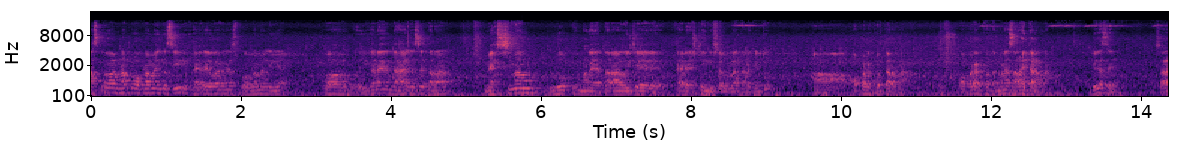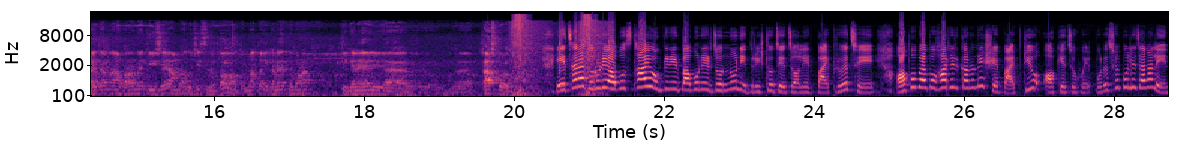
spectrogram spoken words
আজকেও আমরা প্রোগ্রামে গেছি ফায়ার অ্যাওয়ারনেস প্রোগ্রামে লিগে। তো এখানে দেখা গেছে তারা ম্যাক্সিমাম লোক মানে তারা ওই যে ফায়ার এক্সটিংগুইশারগুলো তারা কিন্তু অপারেট করতে পারে না। অপারেট করতে মানে চালাইতে তারা না। ঠিক আছে? চালাইতে না কারণে কি হয়েছে আমরা বলছি দেখো, তোমরা তো এখানে তোমরা এখানে মানে কাজ করো। তোমরা এছাড়া জরুরি অবস্থায় অগ্নি নির্বাপনের জন্য নির্দিষ্ট যে জলের পাইপ রয়েছে অপব্যবহারের কারণে সে পাইপটিও অকেজো হয়ে পড়েছে বলে জানালেন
